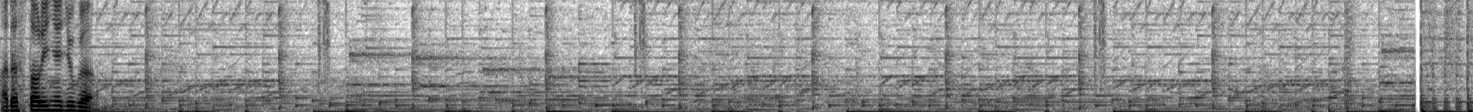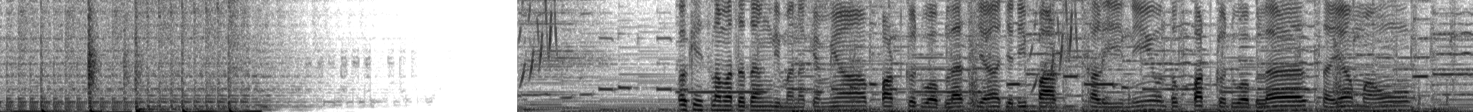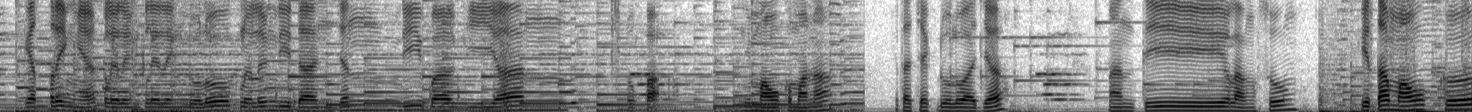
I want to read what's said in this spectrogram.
ada storynya juga. Oke selamat datang di mana campnya part ke-12 ya. Jadi part kali ini untuk part ke-12 saya mau gathering ya Keliling-keliling dulu Keliling di dungeon di bagian Lupa Ini mau ke mana. Kita cek dulu aja. Nanti langsung Kita mau ke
